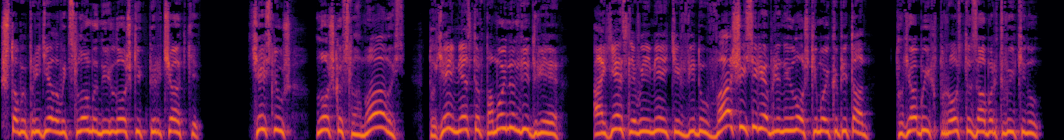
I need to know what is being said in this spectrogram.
чтобы приделывать сломанные ложки к перчатке. Если уж ложка сломалась, то ей место в помойном ведре, а если вы имеете в виду ваши серебряные ложки, мой капитан, то я бы их просто за борт выкинул.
